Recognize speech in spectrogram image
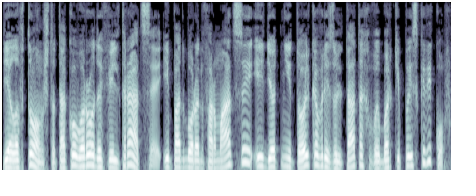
Дело в том, что такого рода фильтрация и подбор информации идет не только в результатах выборки поисковиков.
